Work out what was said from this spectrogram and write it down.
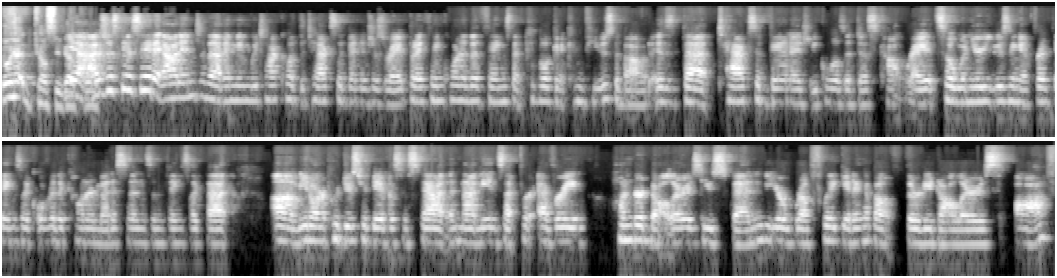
go ahead, Kelsey. Yeah, I was just gonna say to add into that. I mean, we talk about the tax advantages, right? But I think one of the things that people get confused about is that tax advantage equals a discount, right? So when you're using it for things like over-the-counter medicines and things like that, um, you know, our producer gave us a stat, and that means that for every hundred dollars you spend, you're roughly getting about thirty dollars off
